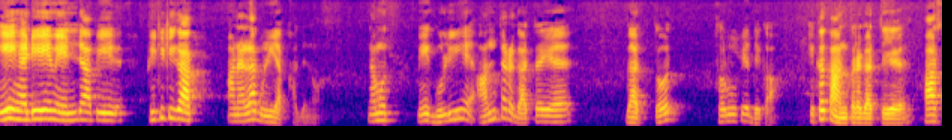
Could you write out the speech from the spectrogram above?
ඒ හැඩයේම එන්න අපි පිටි ටිකක් අනලා ගුලියක් හදනවා. නමුත් මේ ගුලියේ අන්තර්ගතය ගත්තොත් ස්වરૂපය දෙකක්. එකක අන්තර්ගතය පස්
